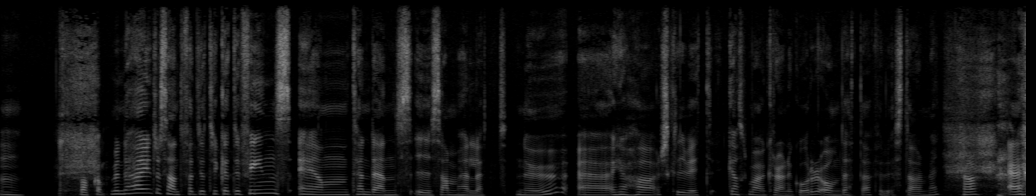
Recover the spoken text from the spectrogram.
Mm. bakom. Men det här är intressant för att jag tycker att det finns en tendens i samhället nu. Eh, jag har skrivit ganska många krönikor om detta för det stör mig. Ja. Eh,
